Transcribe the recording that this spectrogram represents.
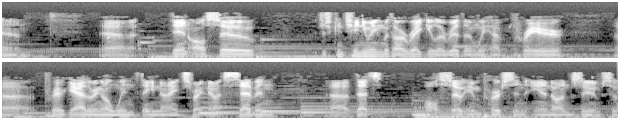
Um, uh, then also, just continuing with our regular rhythm, we have prayer uh, prayer gathering on Wednesday nights right now at seven. Uh, that's also in person and on Zoom. So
